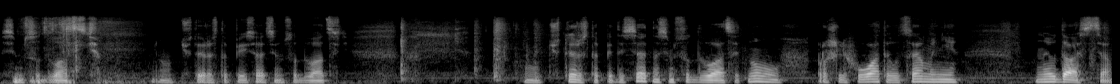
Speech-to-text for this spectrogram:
720. 450 720. 450 на 720. Ну, прошліфувати оце мені не вдасться.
